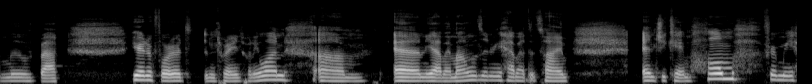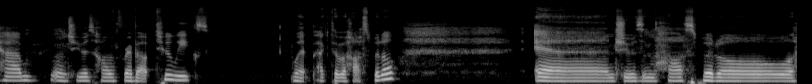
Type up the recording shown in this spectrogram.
moved back here to Florida in 2021. Um and yeah, my mom was in rehab at the time, and she came home from rehab, and she was home for about two weeks. Went back to the hospital, and she was in the hospital.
